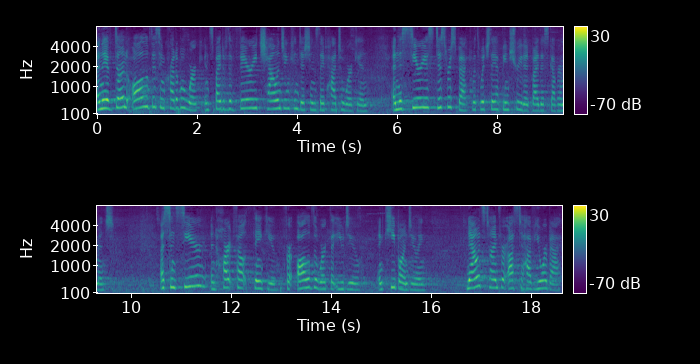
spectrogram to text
And they have done all of this incredible work in spite of the very challenging conditions they've had to work in and the serious disrespect with which they have been treated by this government. A sincere and heartfelt thank you for all of the work that you do and keep on doing. Now it's time for us to have your back.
